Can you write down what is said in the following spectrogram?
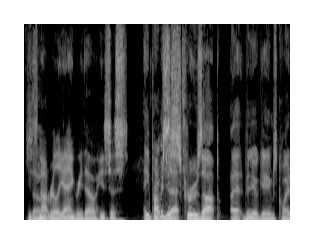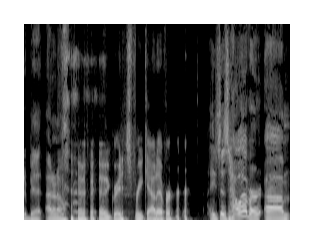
He's So- not really angry though. He's just He probably just screws up at video games quite a bit. I don't know. greatest freak out ever. He says, however, um,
